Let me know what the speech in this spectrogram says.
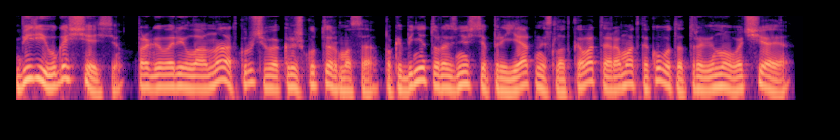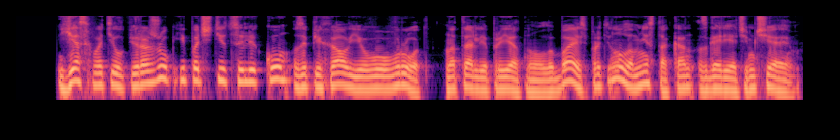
«Бери, угощайся», – проговорила она, откручивая крышку термоса. По кабинету разнесся приятный сладковатый аромат какого-то травяного чая. Я схватил пирожок и почти целиком запихал его в рот. Наталья, приятно улыбаясь, протянула мне стакан с горячим чаем.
